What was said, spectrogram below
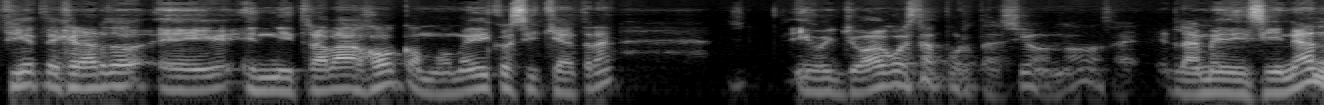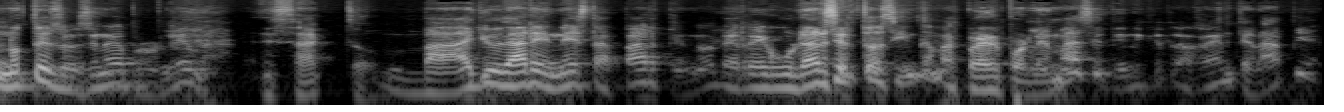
Fíjate, Gerardo, eh, en mi trabajo como médico psiquiatra, digo, yo hago esta aportación, ¿no? O sea, la medicina no te soluciona el problema. Exacto. Va a ayudar en esta parte, ¿no? De regular ciertos síntomas, pero el problema se tiene que trabajar en terapia.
